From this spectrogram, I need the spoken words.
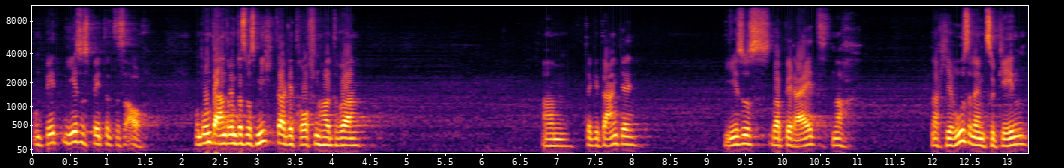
Und beten, Jesus betet das auch. Und unter anderem das, was mich da getroffen hat, war, ähm, der Gedanke, Jesus war bereit, nach, nach Jerusalem zu gehen,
